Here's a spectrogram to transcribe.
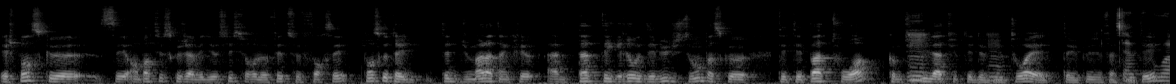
Et je pense que c'est en partie ce que j'avais dit aussi sur le fait de se forcer. Je pense que tu as eu peut-être du mal à t'intégrer- au début justement parce que t'étais pas toi. Comme tu Mm. dis là, tu t'es devenu Mm. toi et tu as eu plus de facilité Ouais.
